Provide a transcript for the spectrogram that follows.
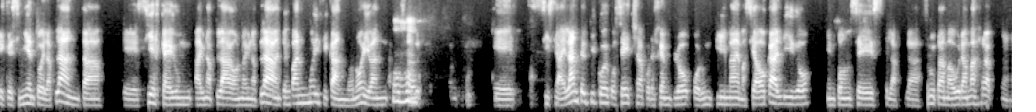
el crecimiento de la planta, eh, si es que hay, un, hay una plaga o no hay una plaga, entonces van modificando, ¿no? Y van ajustando. Eh, si se adelanta el pico de cosecha, por ejemplo, por un clima demasiado cálido, entonces la, la fruta madura más rápido,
